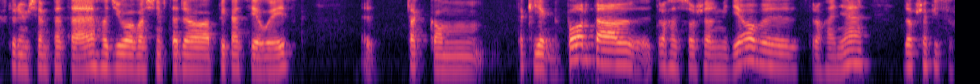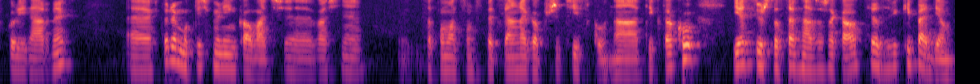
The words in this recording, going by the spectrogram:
w którymś MPT. Chodziło właśnie wtedy o aplikację Whisk, taką, taki jakby portal, trochę social mediowy, trochę nie, do przepisów kulinarnych, e, w którym mogliśmy linkować e, właśnie za pomocą specjalnego przycisku na TikToku. Jest już dostępna też taka opcja z Wikipedią.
